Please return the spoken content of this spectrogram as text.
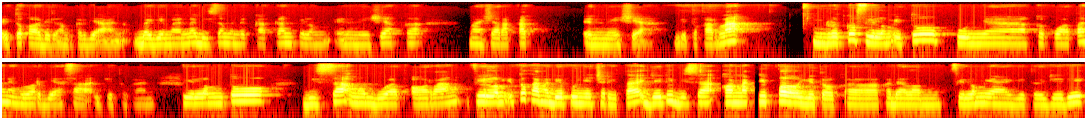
Itu kalau di dalam pekerjaan. Bagaimana bisa mendekatkan film Indonesia ke masyarakat Indonesia gitu. Karena menurutku film itu punya kekuatan yang luar biasa gitu kan. Film tuh bisa membuat orang film itu karena dia punya cerita jadi bisa connect people gitu ke ke dalam filmnya gitu jadi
